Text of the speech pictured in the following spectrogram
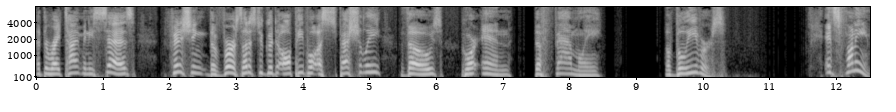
at the right time. And he says, finishing the verse, let us do good to all people, especially those who are in the family of believers. It's funny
